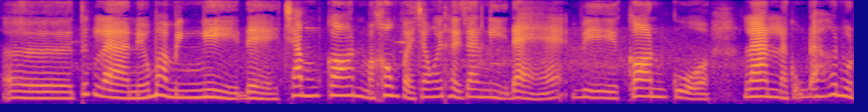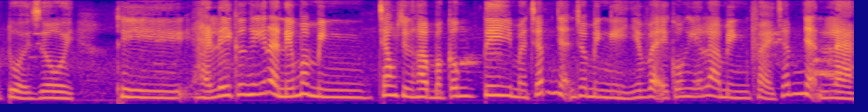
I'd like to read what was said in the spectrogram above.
ờ, tức là nếu mà mình nghỉ để chăm con mà không phải trong cái thời gian nghỉ đẻ vì con của Lan là cũng đã hơn một tuổi rồi thì Hải Ly cứ nghĩ là nếu mà mình trong trường hợp mà công ty mà chấp nhận cho mình nghỉ như vậy có nghĩa là mình phải chấp nhận là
